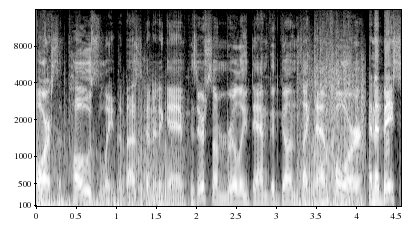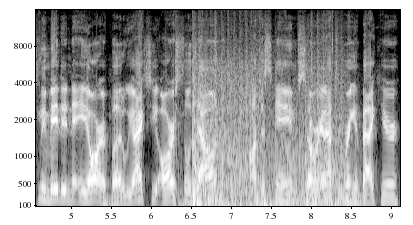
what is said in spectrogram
or supposedly the best gun in the game, because there's some really damn good guns like the M4, and I basically made it an AR, but we actually are still down on this game, so we're gonna have to bring it back here.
